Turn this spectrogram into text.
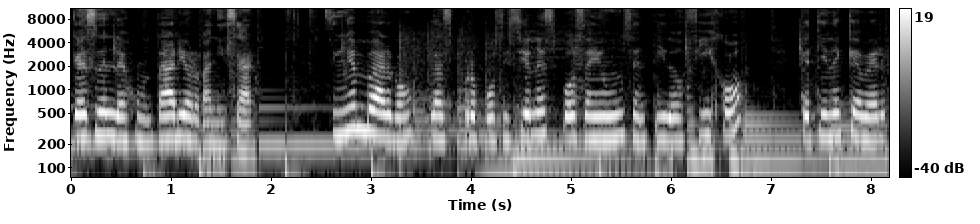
que es el de juntar y organizar. Sin embargo, las proposiciones poseen un sentido fijo que tiene que ver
